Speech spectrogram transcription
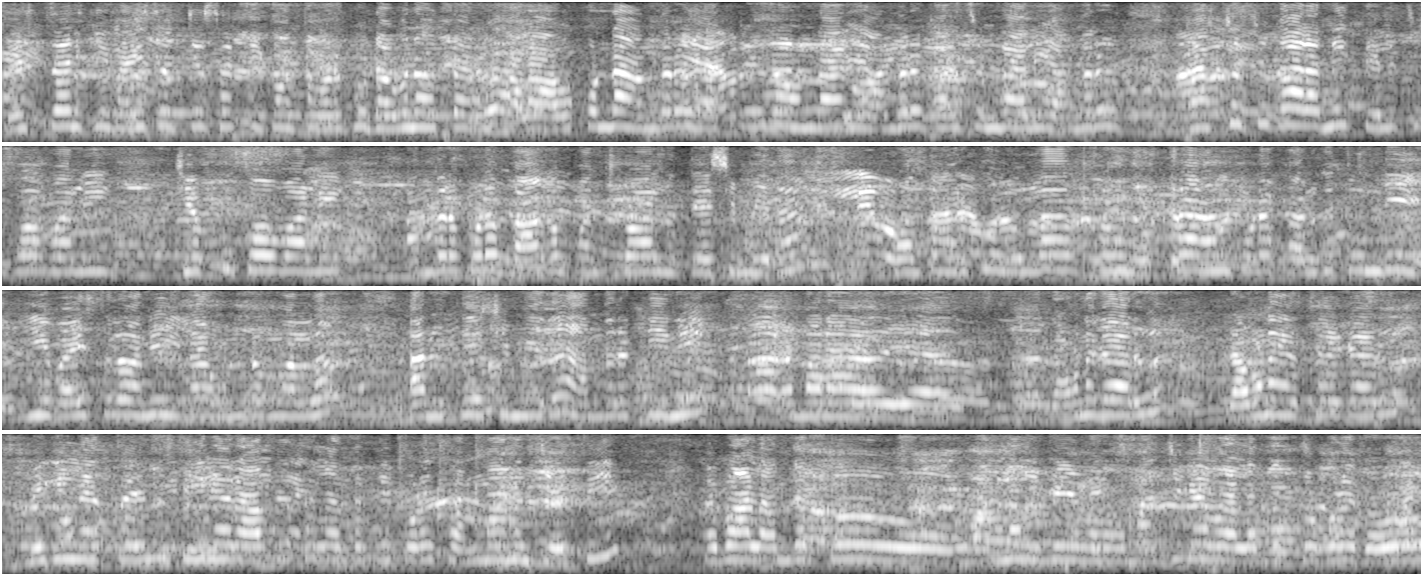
ప్రస్తుతానికి వయసు వచ్చేసరికి కొంతవరకు డౌన్ అవుతారు. అలా అవ్వకుండా అందరూ యాక్టివ్గా ఉండాలి అందరూ కలిసి ఉండాలి అందరూ కష్ట సుఖాలన్నీ తెలుసుకోవాలి చెప్పుకోవాలి అందరూ కూడా భాగం పంచుకోవాలని ఉద్దేశం మీద కొంతవరకు ఉల్లాసం ఉత్సాహం కూడా కలుగుతుంది ఈ వయసులోని ఇలా ఉండడం వల్ల అనే ఉద్దేశం మీద అందరికీ మన రమణ గారు రమణ ఎస్ఐ గారు మిగిలిన ఎస్ఐలు సీనియర్ ఆఫీసర్లందరికీ కూడా సన్మానం చేసి వాళ్ళందరితో మమ్మల్ని మేము మంచిగా వాళ్ళందరితో కూడా గౌరవ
